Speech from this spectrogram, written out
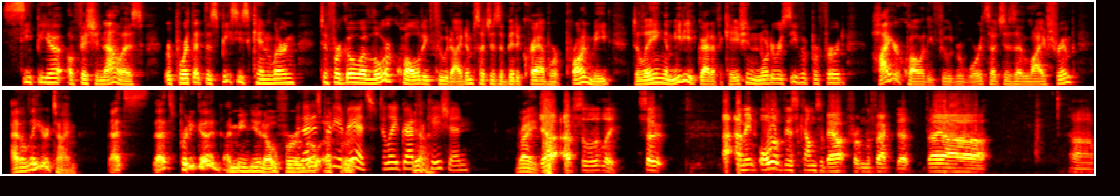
Sepia officinalis, report that the species can learn to forego a lower quality food item such as a bit of crab or prawn meat, delaying immediate gratification in order to receive a preferred higher quality food reward such as a live shrimp at a later time. That's that's pretty good. I mean, you know, for a That is little- uh, pretty for- advanced. Delayed gratification. right? Yeah, absolutely. So, I I mean, all of this comes about from the fact that they are uh,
